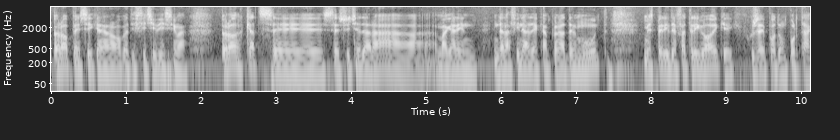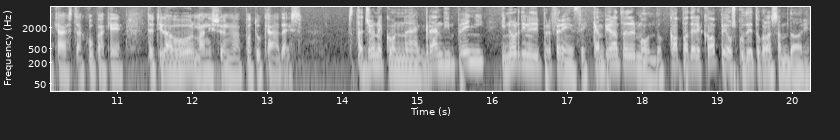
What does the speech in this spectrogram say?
però pensi che è una roba difficilissima. Però cazzo, se, se succederà magari in, nella finale del campionato del mondo, mi speri di fare tre gol che così posso portare a questa coppa che tutti lavoro, ma nessuno la può toccare adesso. Stagione con eh, grandi impegni in ordine di preferenze, campionato del mondo, Coppa delle Coppe o scudetto con la Sampdoria?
